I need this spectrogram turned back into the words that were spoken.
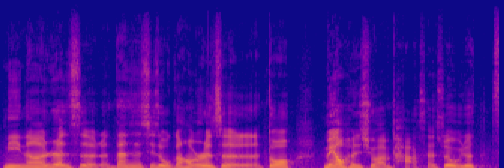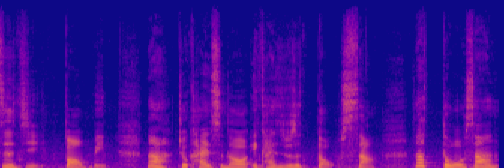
你呢认识的人，但是其实我刚好认识的人都没有很喜欢爬山，所以我就自己。报名，那就开始了哦。一开始就是抖上，那抖上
